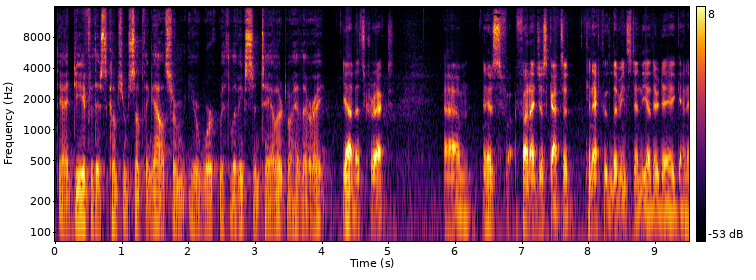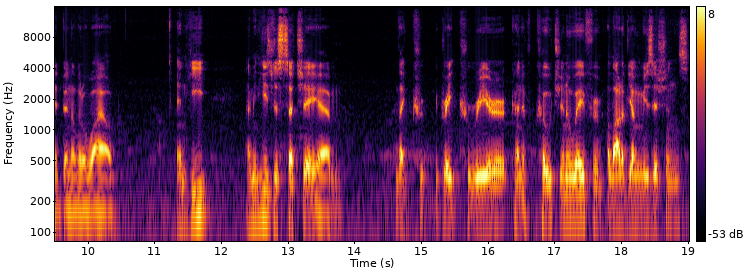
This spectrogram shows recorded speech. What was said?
the idea for this comes from something else, from your work with Livingston Taylor. Do I have that right? yeah that's correct um, and it was f- fun i just got to connect with livingston the other day again it'd been a little while and he i mean he's just such a um, like cr- great career kind of coach in a way for a lot of young musicians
